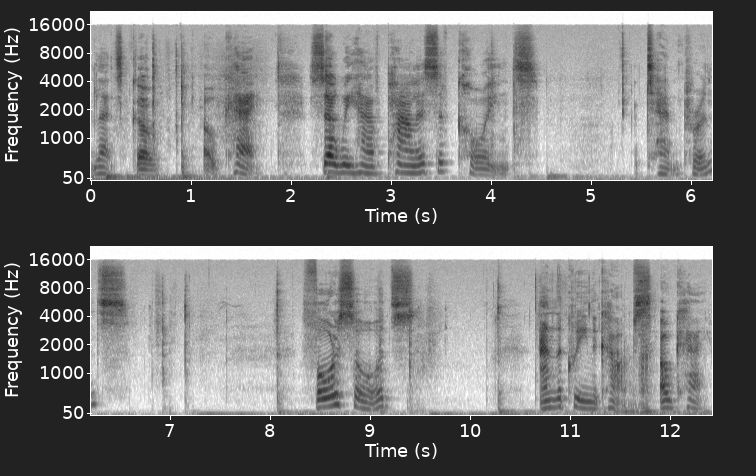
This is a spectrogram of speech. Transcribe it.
Let's go. Okay, so we have Palace of Coins, Temperance, Four of Swords, and the Queen of Cups. Okay.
